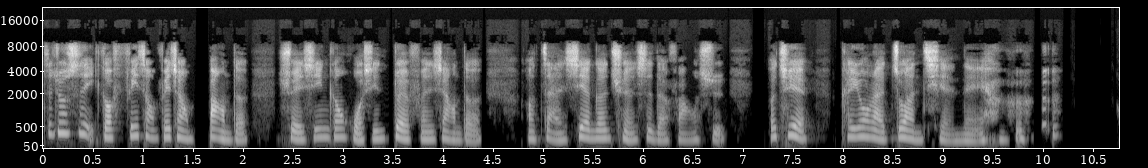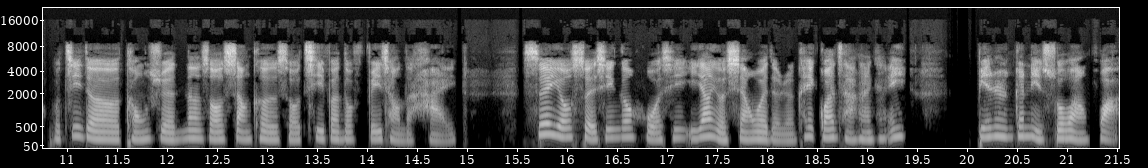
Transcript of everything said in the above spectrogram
这就是一个非常非常棒的水星跟火星对分相的呃展现跟诠释的方式，而且可以用来赚钱呢。我记得同学那时候上课的时候气氛都非常的嗨，所以有水星跟火星一样有相位的人，可以观察看看，诶，别人跟你说完话。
